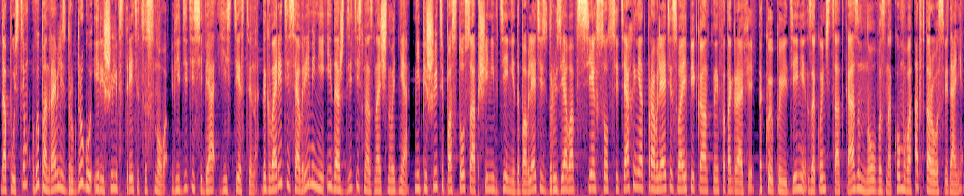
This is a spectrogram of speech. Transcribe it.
Допустим, вы понравились друг другу и решили встретиться снова. Ведите себя естественно. Договоритесь о времени и дождитесь назначенного дня. Не пишите по 100 сообщений в день, не добавляйтесь в друзья во всех соцсетях и не отправляйте свои пикантные фотографии. Такое поведение закончится отказом нового знакомого от второго свидания.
